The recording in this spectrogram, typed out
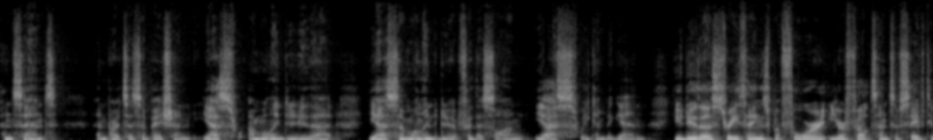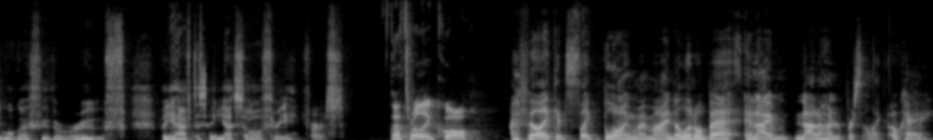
consent, and participation. Yes, I'm willing to do that. Yes, I'm willing to do it for this long. Yes, we can begin. You do those three things before, your felt sense of safety will go through the roof. But you have to say yes to all three first. That's really cool. I feel like it's like blowing my mind a little bit, and I'm not 100% like, okay.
